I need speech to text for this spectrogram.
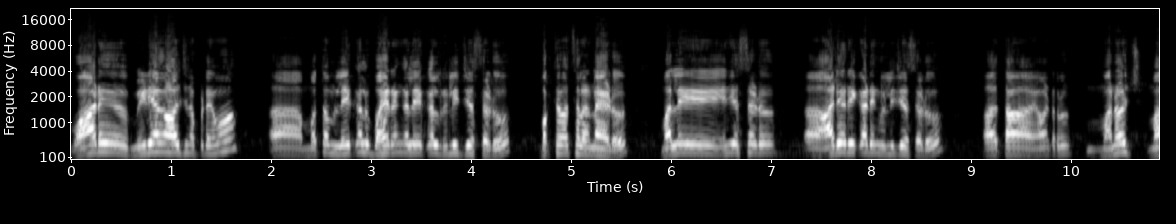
వాడు మీడియా కావాల్సినప్పుడేమో మొత్తం లేఖలు బహిరంగ లేఖలు రిలీజ్ చేస్తాడు భక్తవత్సలు అన్నాడు మళ్ళీ ఏం చేస్తాడు? ఆడియో రికార్డింగ్ రిలీజ్ చేస్తాడు. ఏమంటారు? మనోజ్ మా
